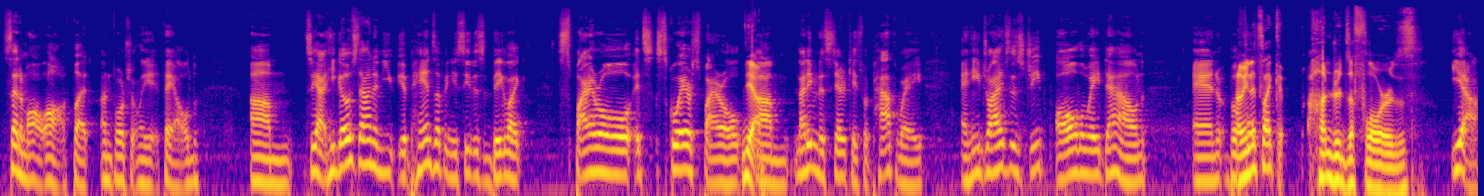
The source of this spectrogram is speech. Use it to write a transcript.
set them all off, but unfortunately it failed. Um. So yeah, he goes down and you it pans up and you see this big like spiral. It's square spiral. Yeah. Um. Not even a staircase, but pathway, and he drives his jeep all the way down. And before, I mean, it's like hundreds of floors. Yeah,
